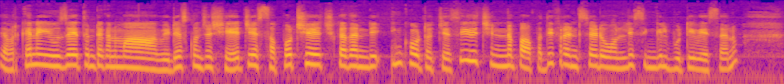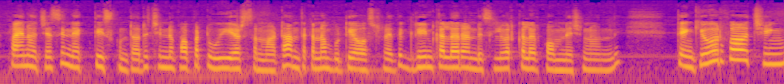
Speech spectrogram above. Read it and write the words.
ఎవరికైనా యూజ్ అవుతుంటే కనుక మా వీడియోస్ కొంచెం షేర్ చేసి సపోర్ట్ చేయొచ్చు కదండి. ఇంకోటి వచ్చేసి ఇది చిన్న పాపది ఫ్రంట్ సైడ్ ఓన్లీ సింగిల్ బుటీ వేశాను. పైన వచ్చేసి నెక్ తీసుకుంటారు. చిన్న పాప టూ ఇయర్స్ అనమాట అంతకన్నా బుటీ అవసరం లేదు. Green colour and silver colour combination ఉంది. Thank you for watching.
